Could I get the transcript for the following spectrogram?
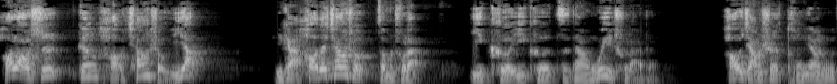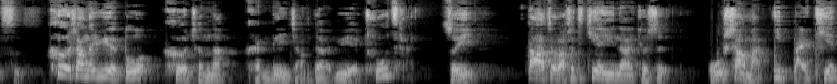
好老师跟好枪手一样。你看，好的枪手怎么出来？一颗一颗子弹喂出来的。好讲师同样如此，课上的越多，课程呢肯定讲的越出彩。所以，大周老师的建议呢，就是不上满一百天，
